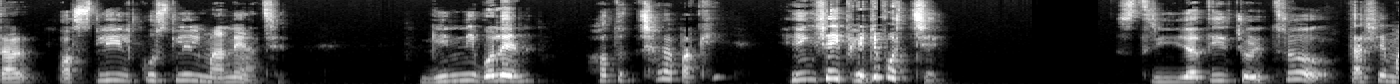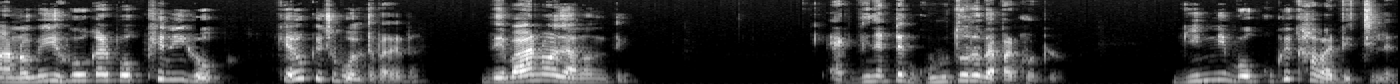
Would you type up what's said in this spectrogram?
তার অশ্লীল কুশ্লীল মানে আছে। গিন্নি বলেন, হতচ্ছাড়া পাখি হিংসেই ফেটে পড়ছে। স্ত্রী জাতির চরিত্র তা সে মানবী হোক আর পক্ষিণী হোক, কেউ কিছু বলতে পারে না। দেবা ন জানন্তী একদিন একটা গুরুতর ব্যাপার ঘটল। গিন্নি বক্কুকে খাবার দিচ্ছিলেন।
